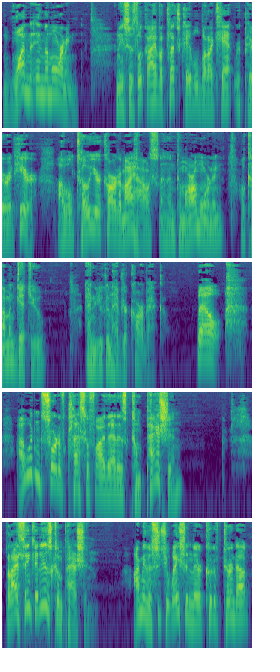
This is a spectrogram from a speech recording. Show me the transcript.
One in the morning. And he says, Look, I have a clutch cable, but I can't repair it here. I will tow your car to my house, and then tomorrow morning I'll come and get you, and you can have your car back. Well, I wouldn't sort of classify that as compassion, but I think it is compassion. I mean, the situation there could have turned out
